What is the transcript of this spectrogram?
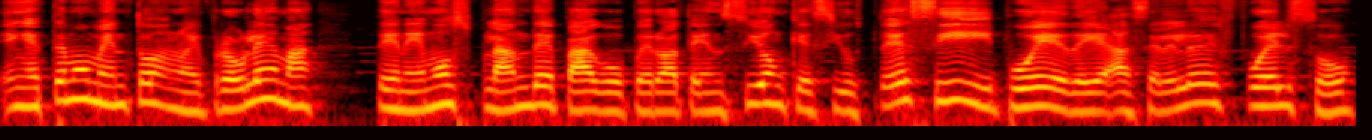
En este momento no hay problema. Tenemos plan de pago, pero atención que si usted sí puede hacer el esfuerzo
